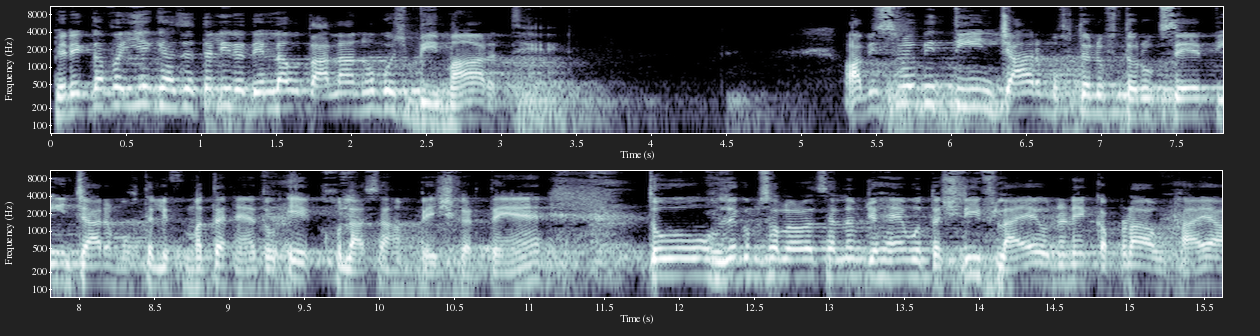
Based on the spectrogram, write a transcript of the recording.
پھر ایک دفعہ یہ کہ حضرت علی رضی اللہ تعالیٰ عنہ کچھ بیمار تھے۔ اب اس میں بھی تین چار مختلف طرق سے تین چار مختلف متن ہیں، تو ایک خلاصہ ہم پیش کرتے ہیں۔ تو حضرت صلی اللہ علیہ وسلم جو ہے وہ تشریف لائے، انہوں نے کپڑا اٹھایا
